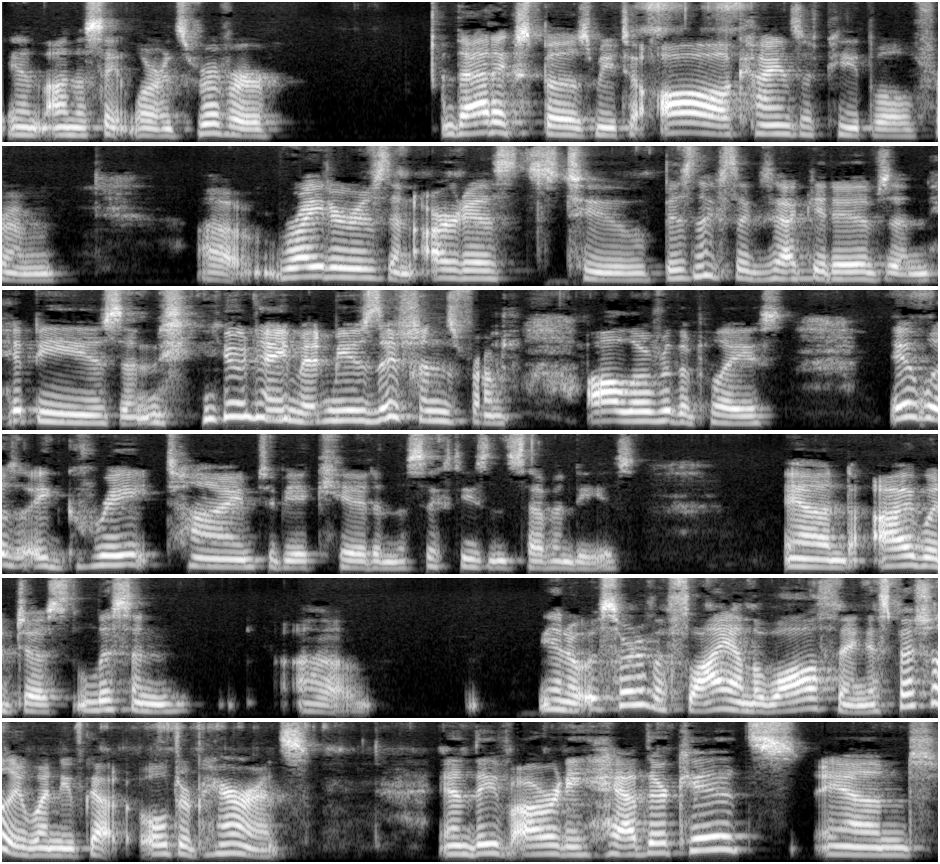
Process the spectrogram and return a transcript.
in, on the St. Lawrence River, that exposed me to all kinds of people from uh, writers and artists to business executives and hippies and you name it, musicians from all over the place. It was a great time to be a kid in the 60s and 70s. And I would just listen. Uh, you know, it was sort of a fly on the wall thing, especially when you've got older parents and they've already had their kids and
